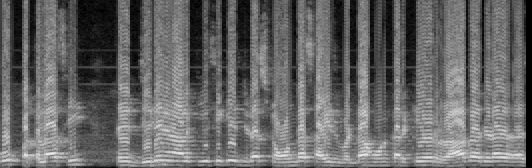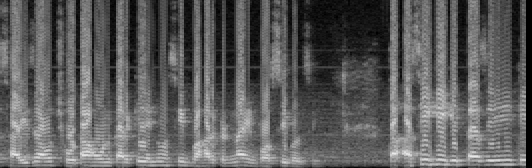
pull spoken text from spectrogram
ਉਹ ਪਤਲਾ ਸੀ ਤੇ ਜਿਹਦੇ ਨਾਲ ਕੀ ਸੀ ਕਿ ਜਿਹੜਾ ਸਟੋਨ ਦਾ ਸਾਈਜ਼ ਵੱਡਾ ਹੋਣ ਕਰਕੇ ਔਰ ਰਾਹ ਦਾ ਜਿਹੜਾ ਸਾਈਜ਼ ਆ, ਉਹ ਛੋਟਾ ਹੋਣ ਕਰਕੇ ਇਹਨੂੰ ਅਸੀਂ ਬਾਹਰ ਕੱਢਣਾ ਇੰਪੋਸੀਬਲ ਸੀ। ਤਾਂ ਅਸੀਂ ਕੀ ਕੀਤਾ ਸੀ ਕਿ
